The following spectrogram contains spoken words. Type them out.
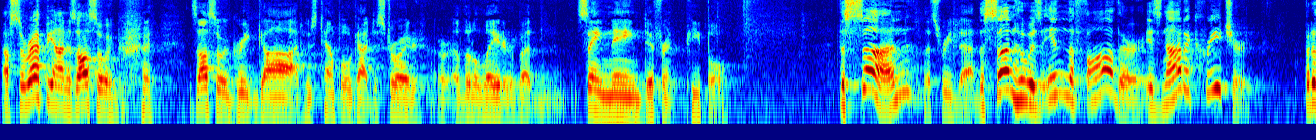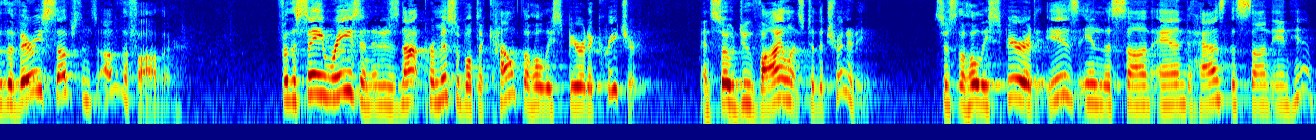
Now, Serapion is also a, is also a Greek god whose temple got destroyed a little later, but same name, different people. The Son, let's read that. The Son who is in the Father is not a creature, but of the very substance of the Father. For the same reason, it is not permissible to count the Holy Spirit a creature, and so do violence to the Trinity since the Holy Spirit is in the Son and has the Son in him.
